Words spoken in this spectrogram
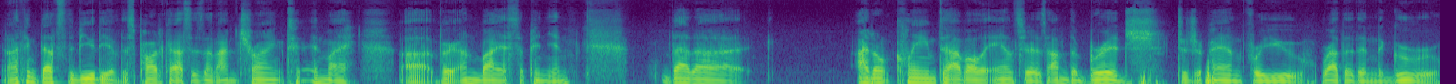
and I think that's the beauty of this podcast is that I'm trying to, in my uh, very unbiased opinion, that uh, I don't claim to have all the answers. I'm the bridge to Japan for you rather than the guru.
